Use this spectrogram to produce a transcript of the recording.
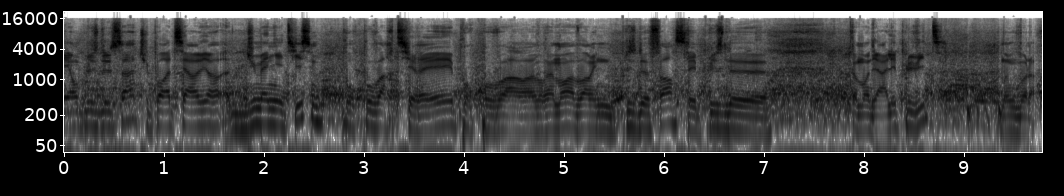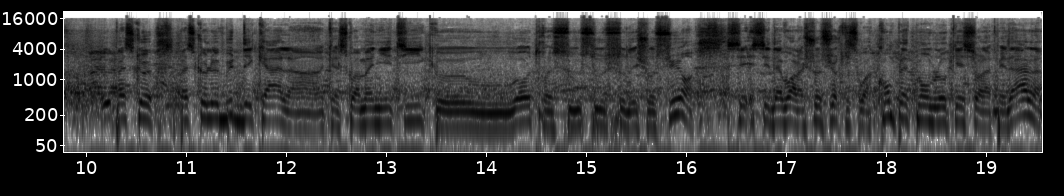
Et en plus de ça, tu pourras te servir du magnétisme pour pouvoir tirer, pour pouvoir vraiment avoir une plus de force et plus de comment dire, aller plus vite. Donc voilà. Oui, Parce que, parce que le but des cales, hein, qu'elles soient magnétiques euh, ou autres sous, sous- sous des chaussures, c'est d'avoir la chaussure qui soit complètement bloquée sur la pédale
